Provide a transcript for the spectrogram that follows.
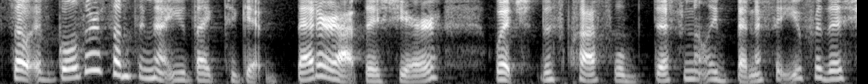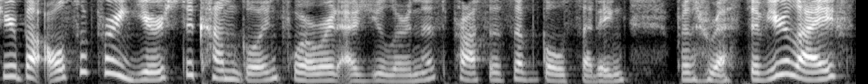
So, if goals are something that you'd like to get better at this year, which this class will definitely benefit you for this year, but also for years to come going forward as you learn this process of goal setting for the rest of your life,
